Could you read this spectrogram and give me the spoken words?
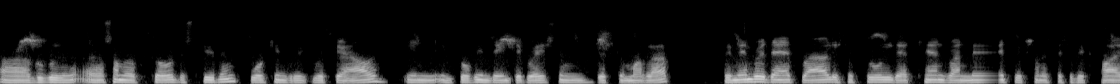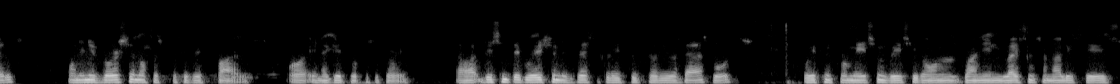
uh, Google uh, Summer of Code, the student working with, with Graal in improving the integration with Grimoire Lab. Remember that Graal is a tool that can run metrics on a specific files on any version of a specific files or in a Git repository. Uh, this integration is basically to produce dashboards with information based on running license analysis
